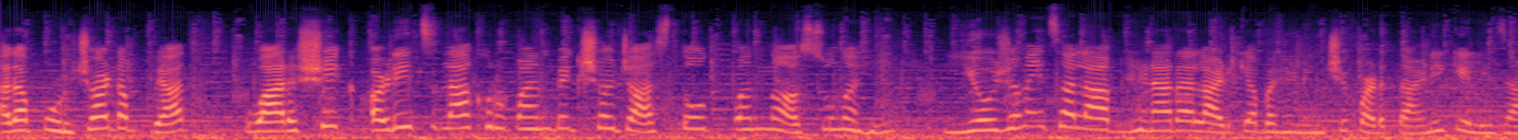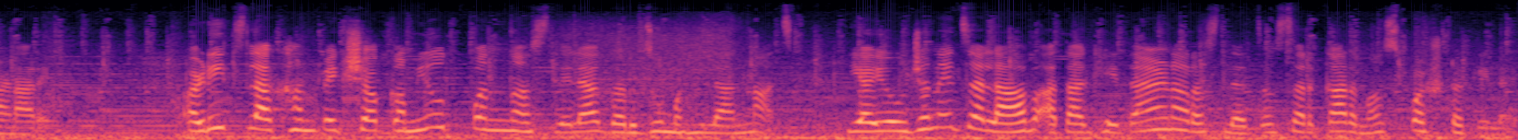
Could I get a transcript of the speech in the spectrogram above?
आता पुढच्या टप्प्यात वार्षिक अडीच लाख रुपयांपेक्षा जास्त उत्पन्न असूनही योजनेचा लाभ घेणाऱ्या लाडक्या बहिणींची पडताळणी केली जाणार आहे. अडीच लाखांपेक्षा कमी उत्पन्न असलेल्या गरजू महिलांनाच या योजनेचा लाभ आता घेता येणार असल्याचं सरकारनं स्पष्ट केलंय.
